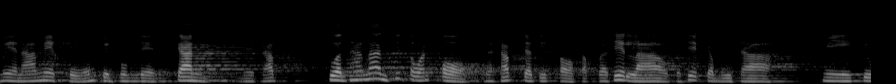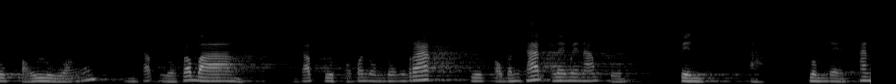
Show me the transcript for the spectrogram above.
แม่น้ำแม่โขงเป็นพรมแดนกันนะครับ ส่วนทางด้านทิศตะวันออกนะครับ จะติดต่อกับประเทศลาว ประเทศกัมพูชา มีทิวเขาหลวงนะครับหลวงพระบางนะครับทิวเขาพนมดงรักทิวเขาบรรทัดและแม่น้ำโขงเป็นอ่าพรมแดนขั้น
